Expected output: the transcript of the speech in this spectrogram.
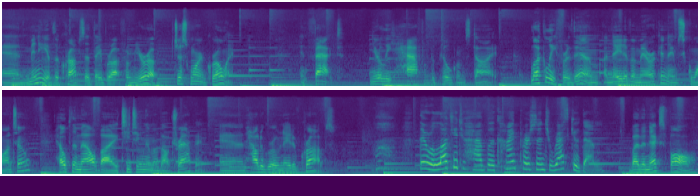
and many of the crops that they brought from Europe just weren't growing. In fact, nearly half of the Pilgrims died. Luckily for them, a Native American named Squanto helped them out by teaching them about trapping and how to grow native crops. They were lucky to have a kind person to rescue them. By the next fall,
